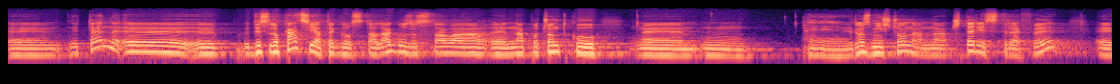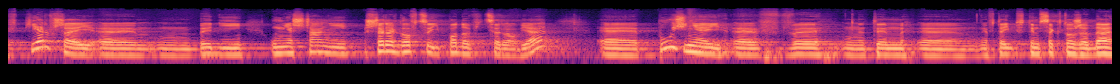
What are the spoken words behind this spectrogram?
E, Ten, e, e, dyslokacja tego stalagu została na początku mm, rozmieszczona na cztery strefy. W pierwszej mm, byli umieszczani szeregowcy i podoficerowie. Później w mm, tym, w, tej, w tym sektorze B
